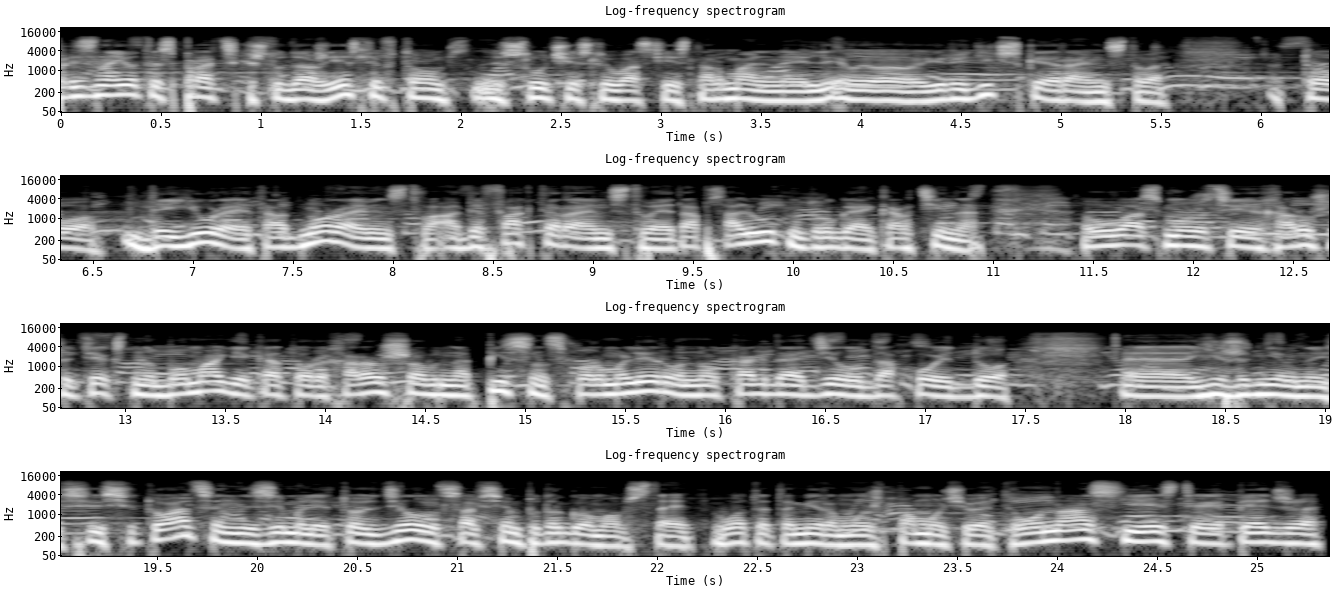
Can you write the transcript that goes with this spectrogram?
признает из практики, что даже если в том случае, если у вас есть нормальное э, юридическое равенство, то де юре это одно равенство, а де факто равенство это абсолютно другая картина. У вас можете хороший текст на бумаге, который хорошо написан, сформулирован, но когда дело доходит до э, ежедневной си- ситуации на Земле, то дело совсем по-другому обстоит. Вот эта мера может помочь в этом. У нас есть, опять же,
